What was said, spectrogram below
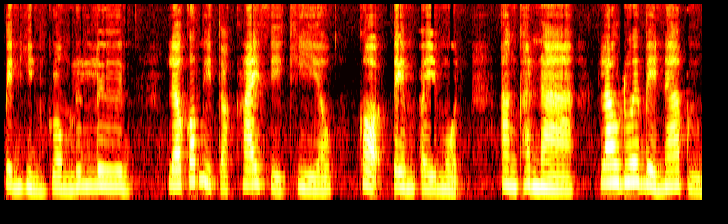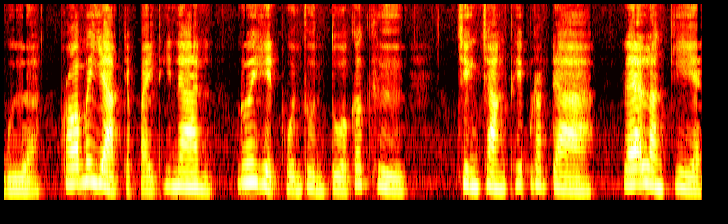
เป็นหินกลมลื่นๆ แล้วก็มีตะไคร่สีเขียวเกาะเต็มไปหมด อังคณาเล่าด้วยเบนหน้าเบื่อเพราะไม่อยากจะไปที่นั่น ด้วยเหตุผลส่วนตัวก็คือ ชิงชังทิพรดา และรังเกียจ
